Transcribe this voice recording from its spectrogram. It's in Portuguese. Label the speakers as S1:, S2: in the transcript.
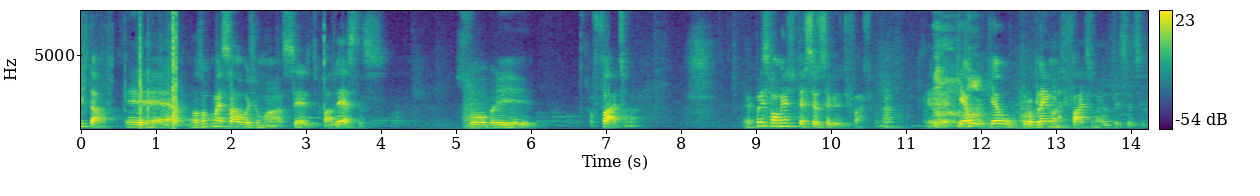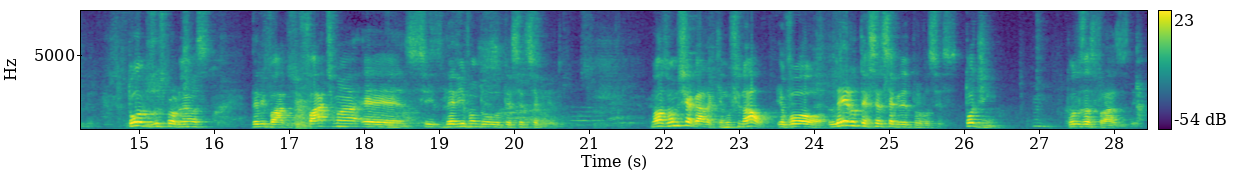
S1: Então, é, nós vamos começar hoje uma série de palestras sobre Fátima, é, principalmente o terceiro segredo de Fátima, né? É, que, é o, que é o problema de Fátima é o terceiro segredo. Todos os problemas derivados de Fátima é, se derivam do terceiro segredo. Nós vamos chegar aqui no final, eu vou ler o terceiro segredo para vocês, todinho, todas as frases dele.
